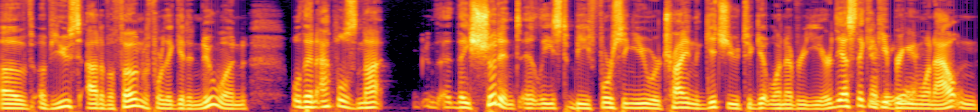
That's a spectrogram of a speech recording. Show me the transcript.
of of use out of a phone before they get a new one, well, then Apple's not they shouldn't at least be forcing you or trying to get you to get one every year. Yes, they can every keep bringing year. one out and,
